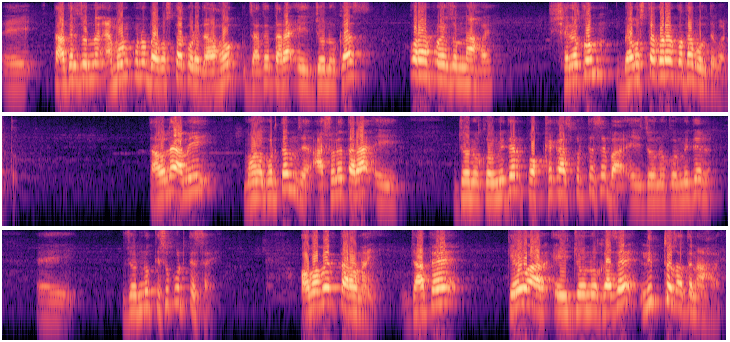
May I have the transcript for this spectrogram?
এই তাদের জন্য এমন কোনো ব্যবস্থা করে দেওয়া হোক যাতে তারা এই যৌন কাজ করার প্রয়োজন না হয়। সেরকম ব্যবস্থা করার কথা বলতে পারতো। তাহলে আমি মনে করতাম যে আসলে তারা এই যৌনকর্মীদের পক্ষে কাজ করতেছে বা এই যৌনকর্মীদের এই জন্য কিছু করতে চায়। অভাবের তাড়নাই যাতে কেউ আর এই যৌন কাজে লিপ্ত যাতে না হয়।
